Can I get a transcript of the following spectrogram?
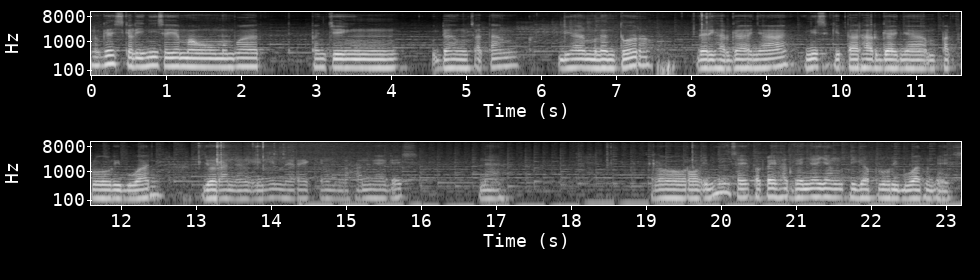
Halo guys, kali ini saya mau membuat pancing udang satang biar melentur dari harganya. Ini sekitar harganya 40 ribuan. Joran yang ini merek yang murahan ya guys. Nah kalau roll ini saya pakai harganya yang 30 ribuan guys.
